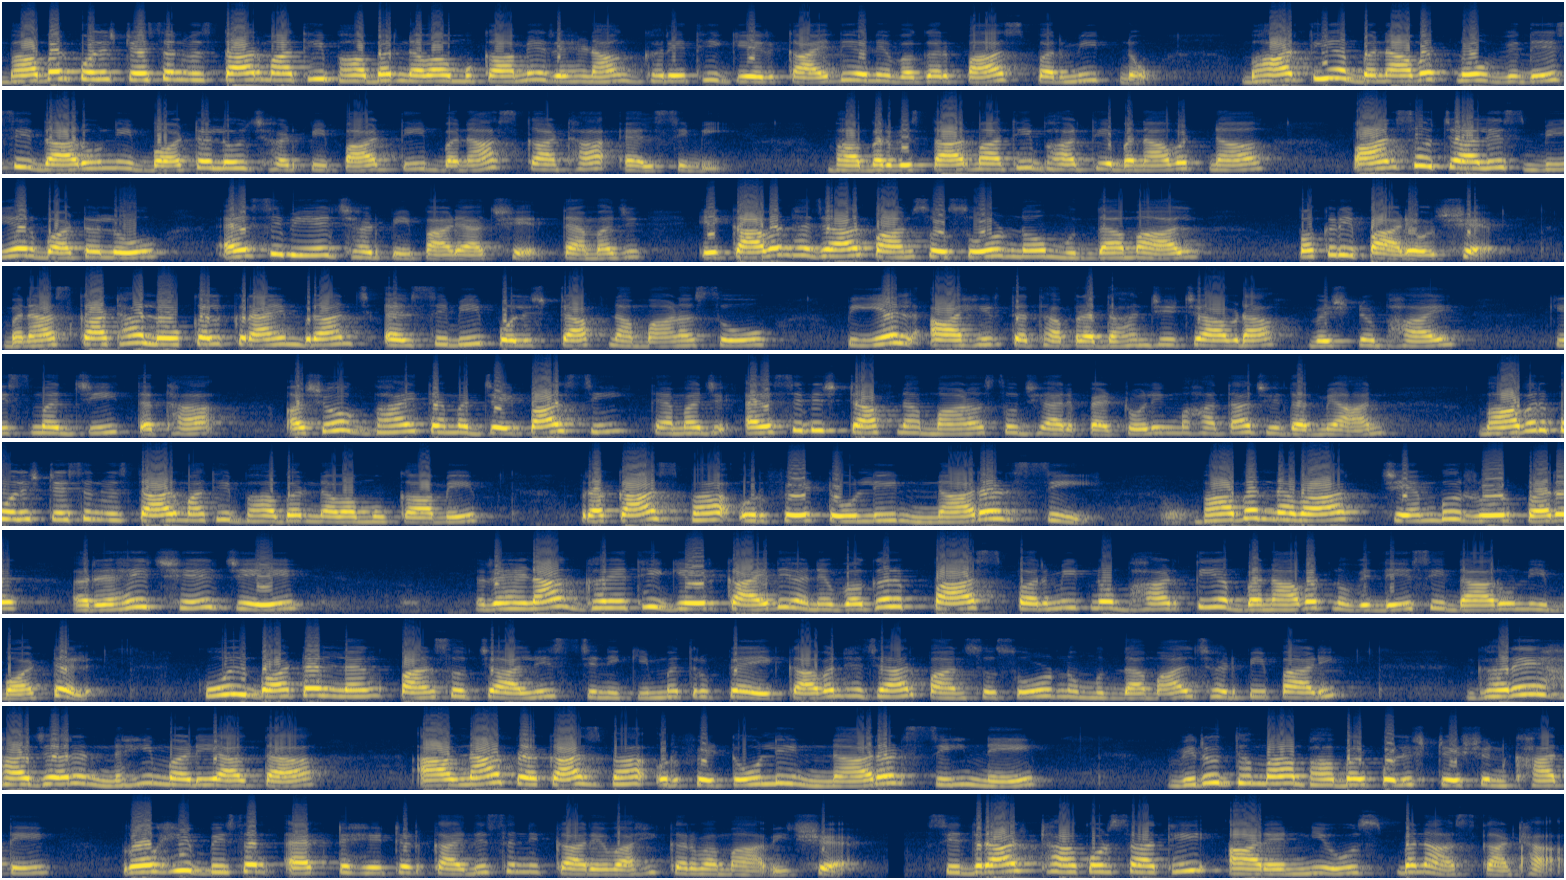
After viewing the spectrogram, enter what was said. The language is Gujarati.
ભાબર પોલીસ સ્ટેશન વિસ્તારમાંથી ભાબર નવા મુકામે રહેણાંક ઘરેથી ગેરકાયદે અને વગર પાસ પરમિટનો ભારતીય બનાવટનો વિદેશી દારૂની બોટલો ઝડપી પાડતી બનાસકાંઠા એલસીબી. ભાબર વિસ્તારમાંથી ભારતીય બનાવટના પાંચસો ચાલીસ બિયર બોટલો એલસીબીએ ઝડપી પાડ્યા છે. તેમજ એકાવન હજાર પાંચસો સોળનો મુદ્દામાલ પકડી પાડ્યો છે. Banaskantha local crime branch LCB police સ્ટાફના માણસો પીએલ આહિર તથા પ્રધાનજી ચાવડા, વિષ્ણુભાઈ કિસ્મતજી તથા અશોકભાઈ તેમજ જયપાલસિંહ તેમજ એલસીબી સ્ટાફના માણસો જ્યારે પેટ્રોલિંગમાં હતા જે દરમિયાન ભાબર પોલીસ સ્ટેશન વિસ્તારમાંથી ભાબર નવા મુકામે પ્રકાશભા ઉર્ફે ટોલી નારણસિંહ ભાબર નવા ચેમ્બુર રોડ પર રહે છે જે રહેણાંક ઘરેથી ગેરકાયદે અને વગર પાસ પરમિટનો ભારતીય બનાવટનો વિદેશી દારૂની બોટલ કુલ બોટલ નંગ પાંચસો ચાલીસ, જેની કિંમત રૂપિયા એકાવન હજાર પાંચસો સોળનો મુદ્દામાલ ઝડપી પાડી. ઘરે હાજર નહીં મળી આવતા આવનાર પ્રકાશભા ઉર્ફે ટોલી નારણસિંહને વિરુદ્ધમાં ભાબર પોલીસ સ્ટેશન ખાતે પ્રોહિબિશન એક્ટ હેઠળ કાયદેસરની કાર્યવાહી કરવામાં આવી છે. સિદ્ધરાજ ઠાકોર સાથે આરએન ન્યૂઝ બનાસકાંઠા.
